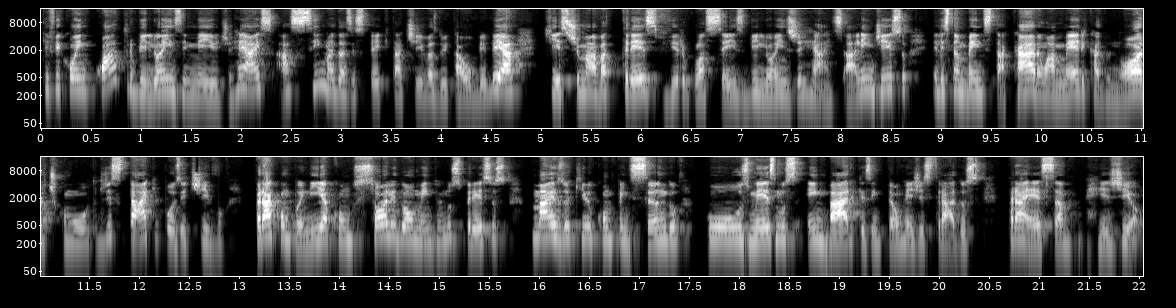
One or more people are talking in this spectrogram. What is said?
que ficou em 4 bilhões e meio de reais, acima das expectativas do Itaú BBA, que estimava 3,6 bilhões de reais. Além disso, eles também destacaram a América do Norte como outro destaque positivo para a companhia, com sólido aumento nos preços, mais do que compensando os mesmos embarques, então, registrados para essa região.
